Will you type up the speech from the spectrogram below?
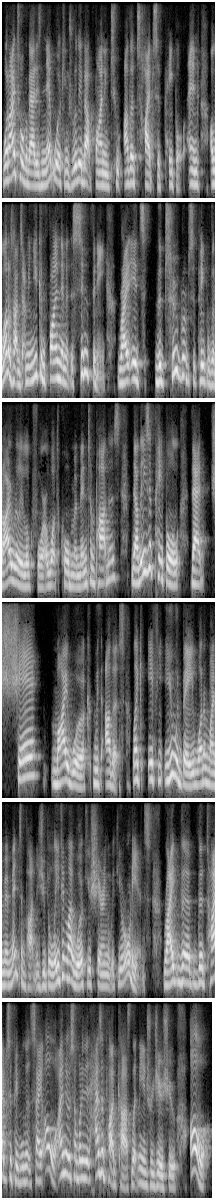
What I talk about is networking is really about finding two other types of people. And a lot of times, I mean, you can find them at the symphony, right? It's the two groups of people that I really look for are what's called momentum partners. Now, these are people that share my work with others. Like if you would be one of my momentum partners, you believe in my work, you're sharing it with your audience, right? The the types of people that say, "Oh, I know somebody that has a podcast, let me introduce you." Oh,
